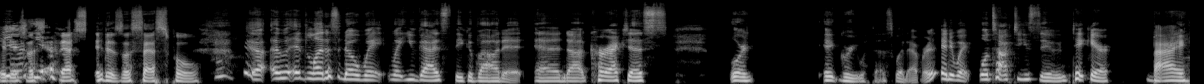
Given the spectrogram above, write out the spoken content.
It is a yeah, cess- it is a cesspool. yeah. And, and let us know what what you guys think about it, and uh, correct us or agree with us, whatever. Anyway, we'll talk to you soon. Take care. Bye.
